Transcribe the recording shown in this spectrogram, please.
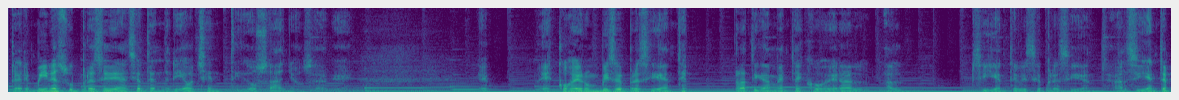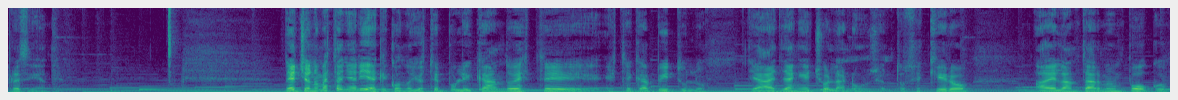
termine su presidencia tendría 82 años. O sea que eh, escoger un vicepresidente es prácticamente escoger al, siguiente vicepresidente, al siguiente presidente. De hecho, no me extrañaría que cuando yo esté publicando este, este capítulo ya hayan hecho el anuncio. Entonces quiero adelantarme un poco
